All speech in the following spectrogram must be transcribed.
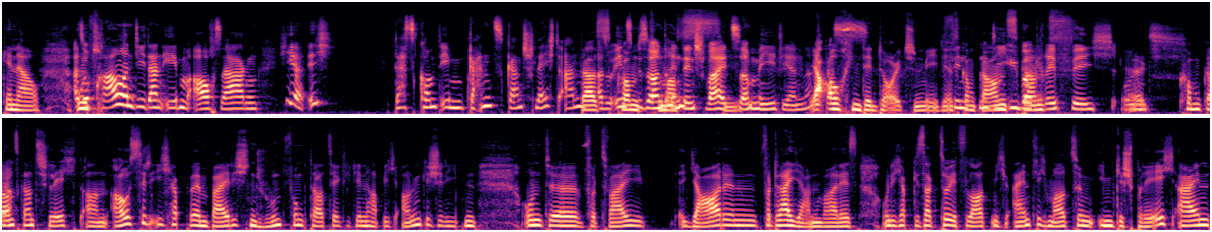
Genau. Also Und Frauen, die dann eben auch sagen, hier, ich das kommt eben ganz, ganz schlecht an. Das also insbesondere in den Schweizer Medien. Ne? Ja, das auch in den deutschen Medien. Es kommt ganz, die übergriffig ganz, äh, und äh, kommt ganz, ja. ganz schlecht an. Außer ich habe beim Bayerischen Rundfunk tatsächlich, den habe ich angeschrieben und äh, vor zwei Jahren, vor drei Jahren war es. Und ich habe gesagt, so jetzt lad mich endlich mal zum im Gespräch ein,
